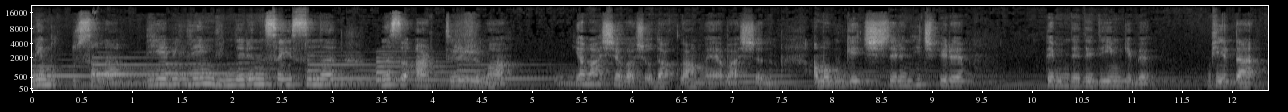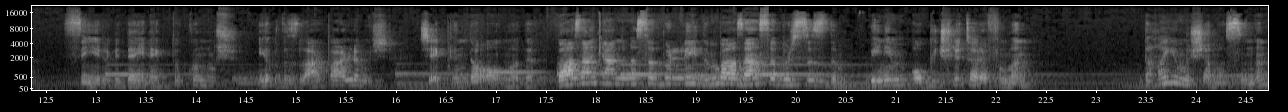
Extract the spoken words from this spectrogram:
Ne mutlu sana diyebildiğim günlerin sayısını nasıl arttırırım ha? Yavaş yavaş odaklanmaya başladım. Ama bu geçişlerin hiçbiri demin de dediğim gibi birden sihirli bir değnek dokunmuş, yıldızlar parlamış şeklinde olmadı. Bazen kendime sabırlıydım, bazen sabırsızdım. Benim o güçlü tarafımın daha yumuşamasının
